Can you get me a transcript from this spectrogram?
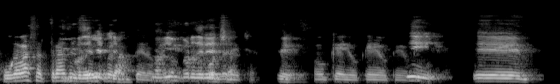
Jugabas atrás del centro delantero. bien por derecha. Sí. Ok, ok, ok. Sí, eh,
